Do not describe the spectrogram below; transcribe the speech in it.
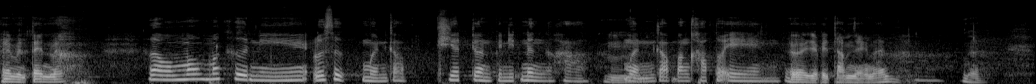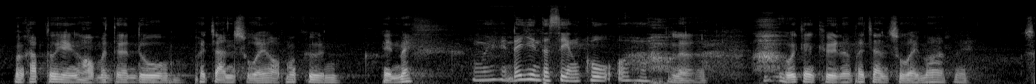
ให้มันเต้นไหมเราเมื่อเมื่อคืนนี้รู้สึกเหมือนกับเครียดเกินไปนิดนึงอะค่ะ เหมือนกับบังคับตัวเอง เอออย่าไปทำอย่างนั้นนะบังคับตัวเองออกมาเดินดูพระจันทร์สวยออกเมื่อคืน เห็นไหมไม่เห็นได้ยินแต่เสียงพลุอะค่ะเหรอโอ้ยกลางคืนนะพระจันทร์สวยมากเลย ส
